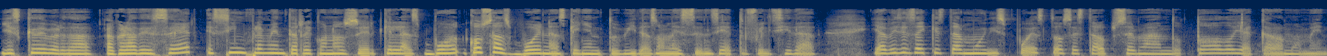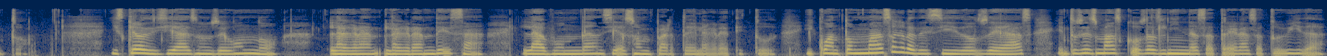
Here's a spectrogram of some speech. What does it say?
Y es que de verdad, agradecer es simplemente reconocer que las cosas buenas que hay en tu vida son la esencia de tu felicidad. Y a veces hay que estar muy dispuestos a estar observando todo y a cada momento. Y es que lo decía hace un segundo, la, gran, la grandeza, la abundancia son parte de la gratitud. Y cuanto más agradecido seas, entonces más cosas lindas atraerás a tu vida.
